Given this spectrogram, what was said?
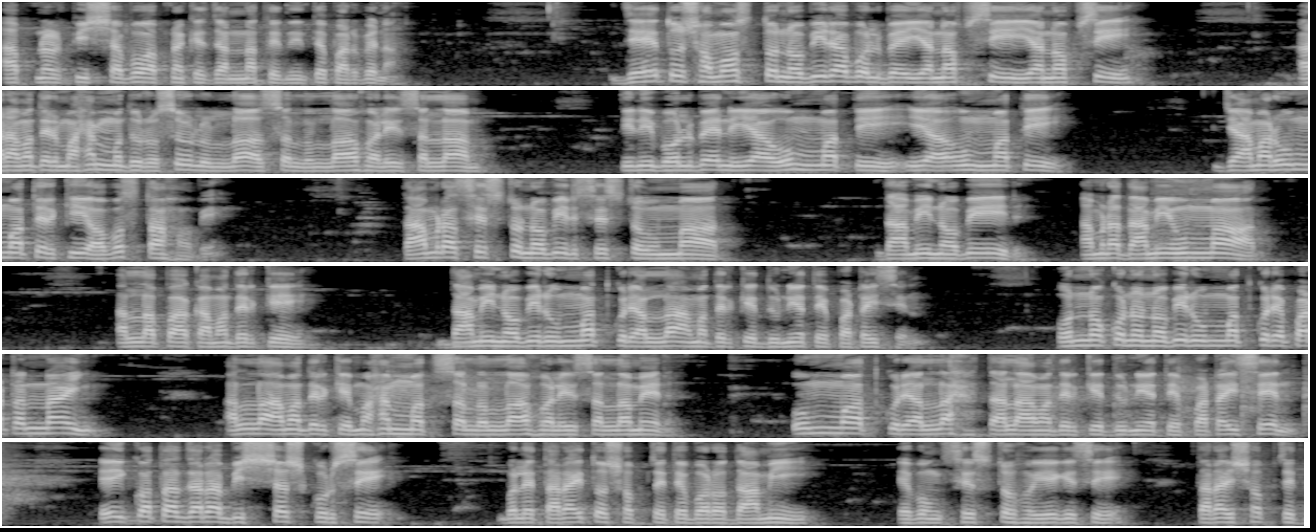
আপনার পিসাবও আপনাকে জান্নাতে নিতে পারবে না। যেহেতু সমস্ত নবীরা বলবে, ইয়া নফসি ইয়া নফসি, আর আমাদের মাহমুদুর রসুল্লাহ সাল্লাহ আলি সাল্লাম তিনি বলবেন, ইয়া উম্মতি ইয়া উম্মতি, যে আমার উম্মতের কি অবস্থা হবে? তা আমরা শ্রেষ্ঠ নবীর শ্রেষ্ঠ উম্মাদ দামি নবীর, আমরা দামি উম্মাদ আল্লাহ পাক আমাদেরকে দামি নবীর উম্মাদ করে আল্লাহ আমাদেরকে দুনিয়াতে পাঠাইছেন। অন্য কোনো নবীর উম্মাদ করে পাঠান নাই। আল্লাহ আমাদেরকে মোহাম্মদ সাল্লাহ আলি সাল্লামের উম্মত করে আল্লাহ তালা আমাদেরকে দুনিয়াতে পাঠাইছেন। এই কথা যারা বিশ্বাস করছে, বলে তারাই তো সবচাইতে বড় দামি এবং শ্রেষ্ঠ হয়ে গেছে, তারাই সবচেয়ে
